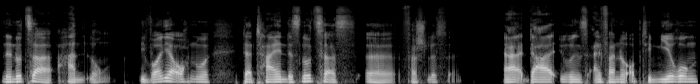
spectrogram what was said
eine Nutzerhandlung. Die wollen ja auch nur Dateien des Nutzers äh, verschlüsseln. Ja, da übrigens einfach eine Optimierung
